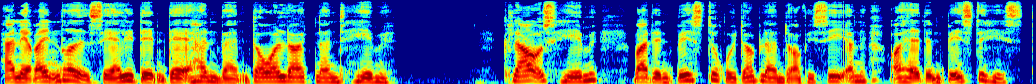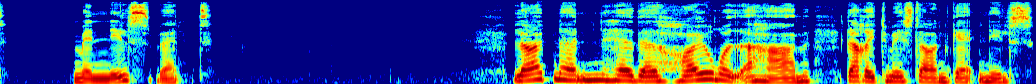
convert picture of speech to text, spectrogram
Han erindrede særligt den dag, han vandt over løjtnant Hemme. Claus Hemme var den bedste rytter blandt officererne og havde den bedste hest. Men Nils vandt. Løjtnanten havde været højrød af harme, da ritmesteren gav Nils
